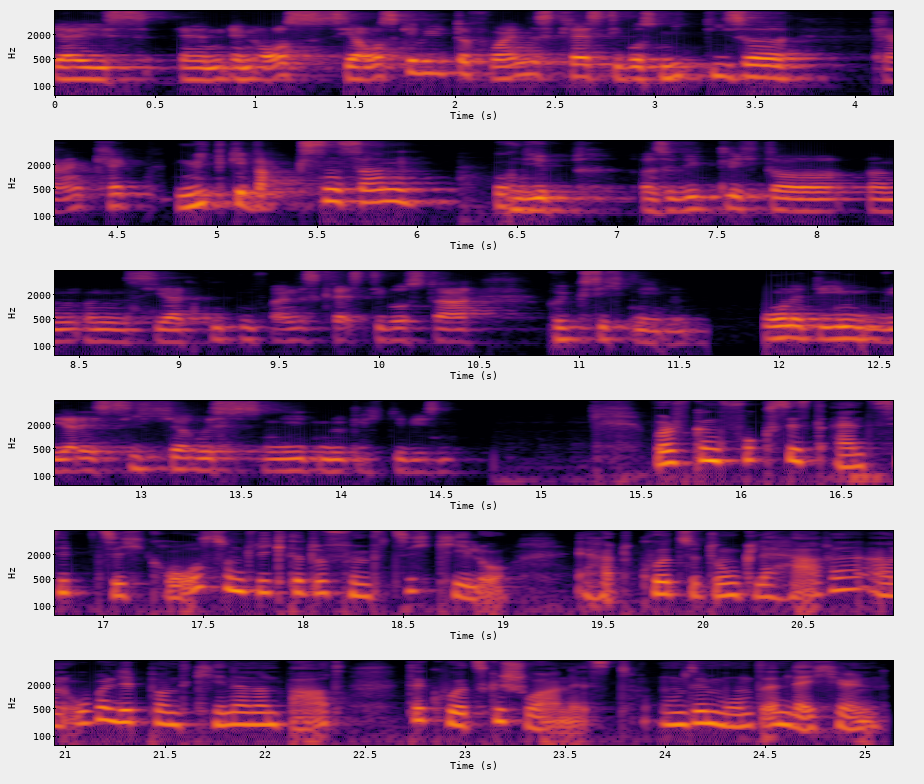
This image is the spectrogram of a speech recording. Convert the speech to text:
Er ist ein, ein aus, sehr ausgewählter Freundeskreis, die was mit dieser Krankheit mitgewachsen sind. Und ich habe also wirklich da einen, einen, sehr guten Freundeskreis, die was da Rücksicht nehmen. Ohne dem wäre es sicher alles nicht möglich gewesen. Wolfgang Fuchs ist 1,70 groß und wiegt etwa 50 Kilo. Er hat kurze dunkle Haare, an Oberlippe und Kinn einen Bart, der kurz geschoren ist, um den Mund ein Lächeln.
